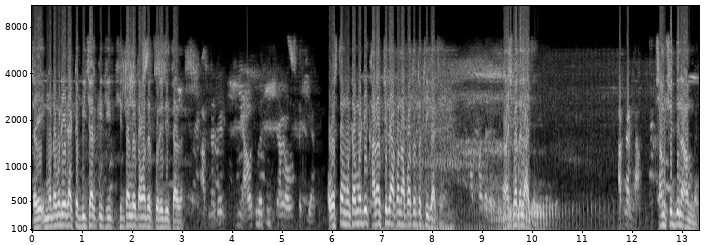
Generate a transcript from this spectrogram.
তাই মোটামুটি এটা একটা বিচার কি সিদ্ধান্ত তো আমাদের করে দিতে হবে। আপনাদের অবস্থা কি অবস্থা মোটামুটি খারাপ ছিল এখন আপাতত ঠিক আছে। হাসপাতালে হাসপাতালে আছে। আপনার নাম? শামসুদ্দিন আহমেদ।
